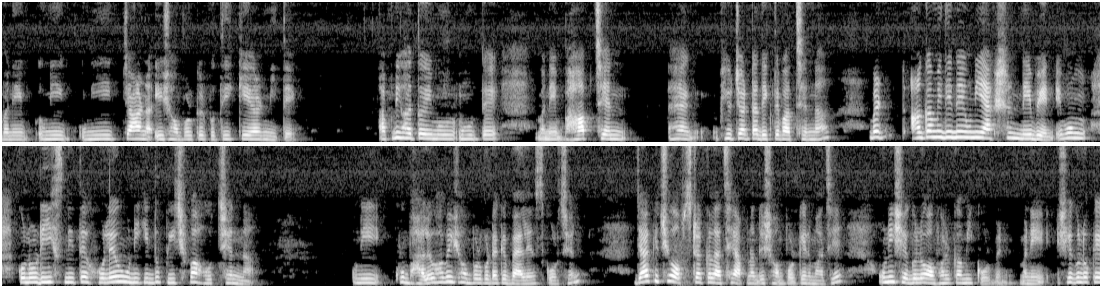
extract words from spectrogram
মানে উনি উনি চান এই সম্পর্কের প্রতি কেয়ার নিতে। আপনি হয়তো এই মুহূর- মুহূর্তে মানে ভাবছেন হ্যাঁ ফিউচারটা দেখতে পাচ্ছেন না বাট আগামী দিনে উনি অ্যাকশন নেবেন এবং কোনো রিস্ক নিতে হলেও উনি কিন্তু পিছপা হচ্ছেন না। উনি খুব ভালোভাবেই সম্পর্কটাকে ব্যালেন্স করছেন। যা কিছু অবস্ট্রাকল আছে আপনাদের সম্পর্কের মাঝে, উনি সেগুলো ওভারকামই করবেন। মানে সেগুলোকে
